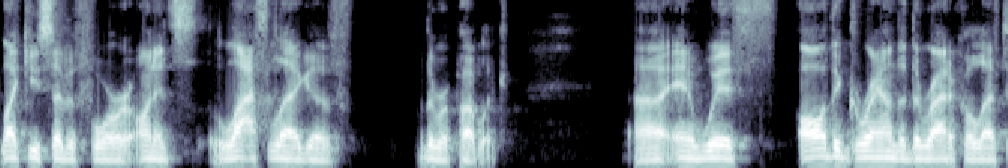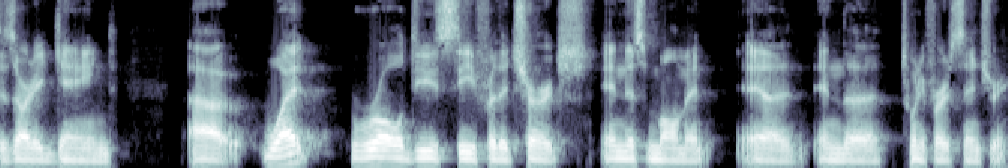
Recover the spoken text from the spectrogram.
like you said before, on its last leg of the republic, uh, and with all the ground that the radical left has already gained, uh, what role do you see for the church in this moment uh, in the 21st century?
